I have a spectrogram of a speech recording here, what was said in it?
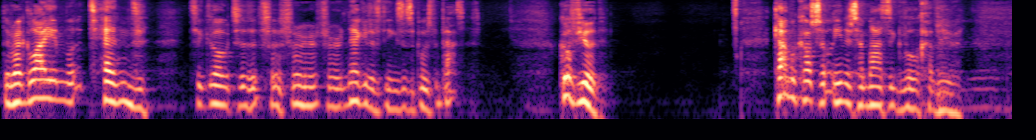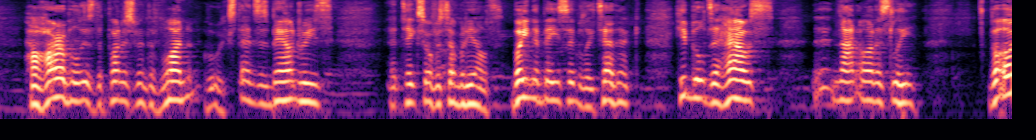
the raglayim tend to go to for, for, for negative things as opposed to positive. Kuf Yud. How horrible is the punishment of one who extends his boundaries and takes over somebody else. He builds a house, uh, not honestly. No,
